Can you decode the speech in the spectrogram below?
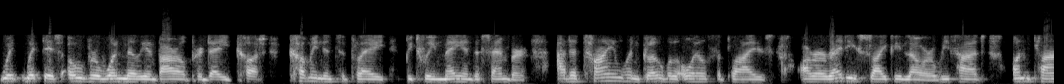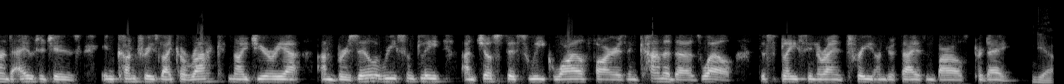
with, with this over 1 million barrel per day cut coming into play between May and December, at a time when global oil supplies are already slightly lower, we've had unplanned outages in countries like Iraq, Nigeria, and Brazil recently, and just this week, wildfires in Canada as well, displacing around 300,000 barrels per day. Yeah.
